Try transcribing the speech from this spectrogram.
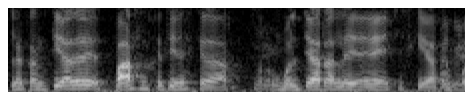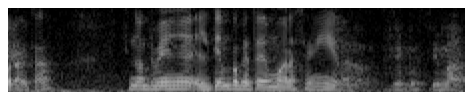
la cantidad de pasos que tienes que dar, voltear a la derecha, izquierda Ok. y por acá, sino también el tiempo que te demoras en ir. Claro, tiempo estimado.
